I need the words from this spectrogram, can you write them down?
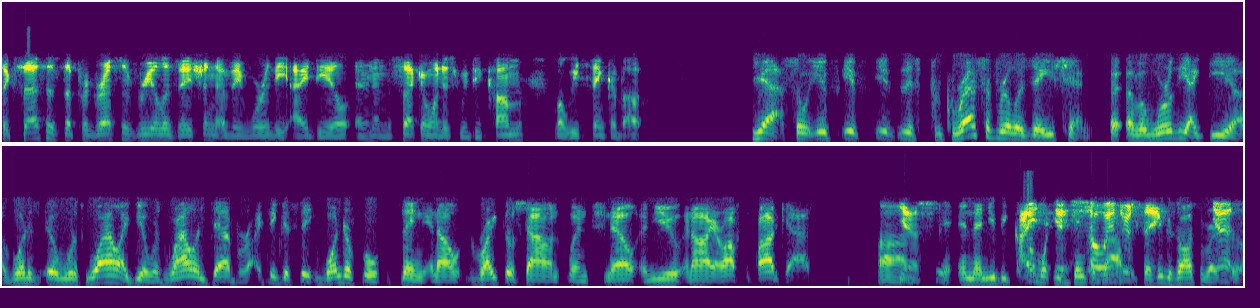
success is the progressive realization of a worthy ideal, and then the second one is we become what we think about. Yeah. So if if if this progressive realization of a worthy idea of what is a worthwhile idea, worthwhile endeavor, I think it's a wonderful thing, and I'll write those down when Chanel and you and I are off the podcast. Um, yes. And then you become I, what you think so about, which I think is also very yes. true.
